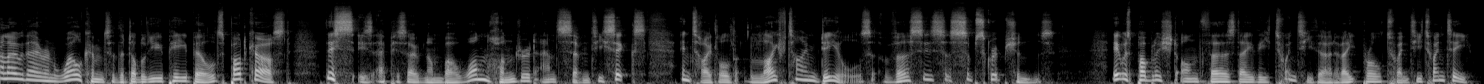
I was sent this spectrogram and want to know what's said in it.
Hello there, and welcome to the WP Builds podcast. This is episode number 176, entitled Lifetime Deals versus Subscriptions. It was published on Thursday, the 23rd of April 2020.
